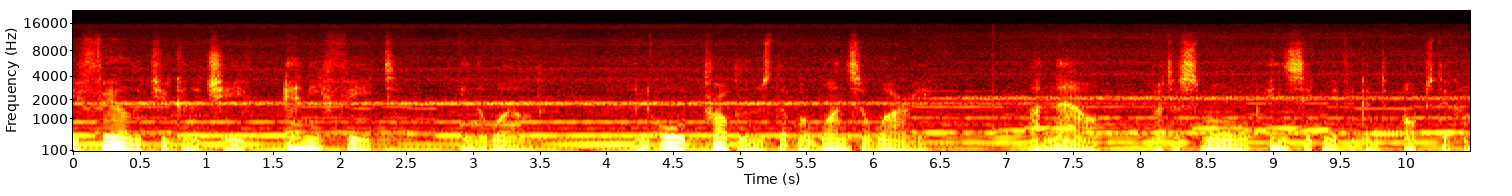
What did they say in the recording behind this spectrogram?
You feel that you can achieve any feat in the world and all problems that were once a worry are now but a small insignificant obstacle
